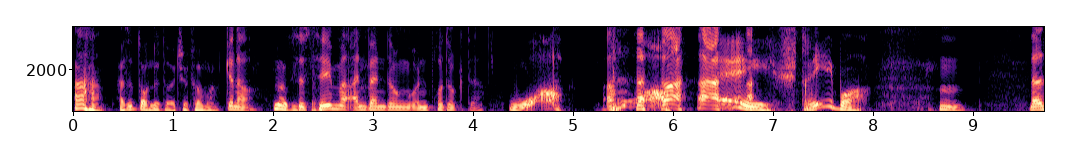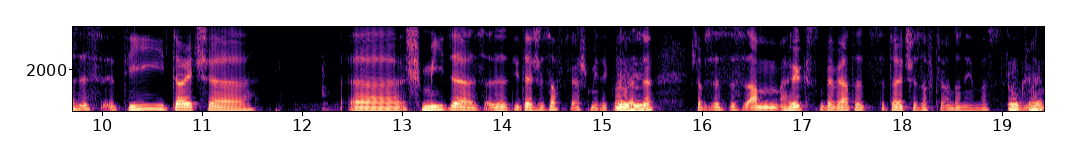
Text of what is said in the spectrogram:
Aha, also doch eine deutsche Firma. Genau. Na, siehst du. Systeme, Anwendungen und Produkte. Wow. Boah, ey, Streber. Das ist die deutsche äh, Schmiede, also die deutsche Software-Schmiede Mhm. quasi. Also ich glaube, es ist das am höchsten bewertetste deutsche Softwareunternehmen, was Okay.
